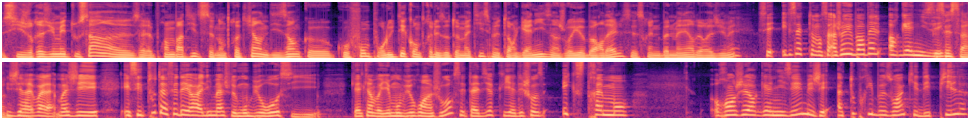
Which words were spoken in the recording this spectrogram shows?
Si je résumais tout ça, euh, c'est la première partie de cet entretien en disant qu'au fond, pour lutter contre les automatismes, tu organises un joyeux bordel. Ce serait une bonne manière de résumer? C'est exactement ça, un joyeux bordel organisé. C'est ça. Je dirais, voilà, moi j'ai. Et c'est tout à fait d'ailleurs à l'image de mon bureau, si quelqu'un voyait mon bureau un jour, c'est-à-dire qu'il y a des choses extrêmement rangées, organisées, mais j'ai à tout prix besoin qu'il y ait des piles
